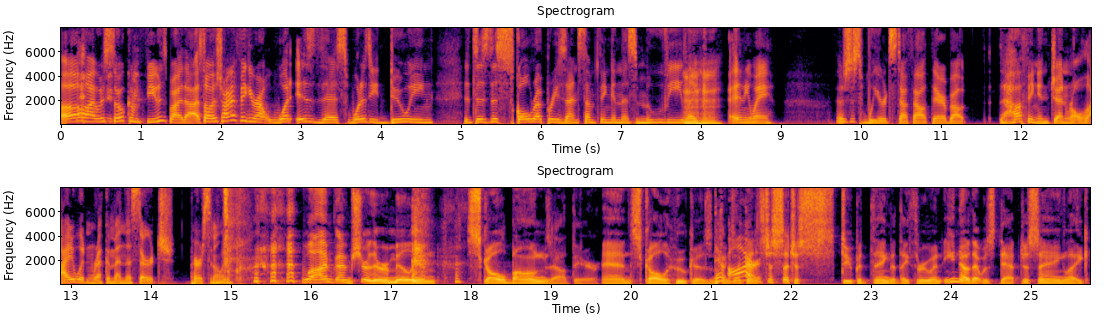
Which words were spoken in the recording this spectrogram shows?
Oh, I was so confused by that. So I was trying to figure out what is this? What is he doing? Does this skull represent something in this movie? Like, mm-hmm. anyway, there's just weird stuff out there about huffing in general. I wouldn't recommend the search personally. well, I'm, I'm sure there are a million skull bongs out there and skull hookahs and There things like that. It's just such a stupid thing that they threw in. You know, that was Depp just saying like,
